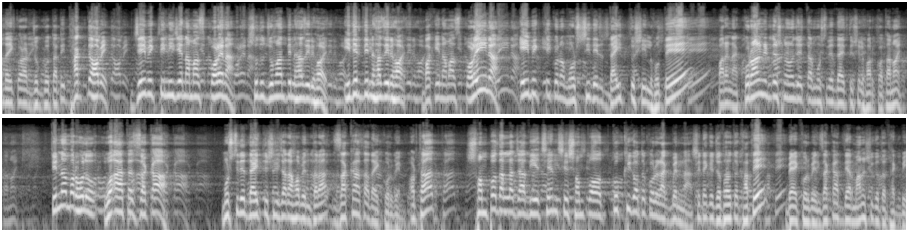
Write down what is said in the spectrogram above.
আদায় করার যোগ্যতাটি থাকতে হবে। যে ব্যক্তি নিজে নামাজ পড়ে না, শুধু জুমার দিন হাজির হয়, ঈদের দিন হাজির হয়, বাকি নামাজ পড়েই না, এই ব্যক্তি কোনো মসজিদের দায়িত্বশীল হতে পারে না। কোরআন নির্দেশনা অনুযায়ী তার মসজিদের দায়িত্বশীল হওয়ার কথা নয়। তিন নম্বর হলো মসজিদের দায়িত্বশীল যারা হবেন, তারা জাকাত আদায় করবেন। অর্থাৎ সম্পদ আল্লাহ যা দিয়েছেন, সে সম্পদ কুক্ষিগত করে রাখবেন না। সেটাকে যথাযথ খাতে ব্যয় করবেন জাকাত দেওয়ার মানসিকতা থাকবে।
